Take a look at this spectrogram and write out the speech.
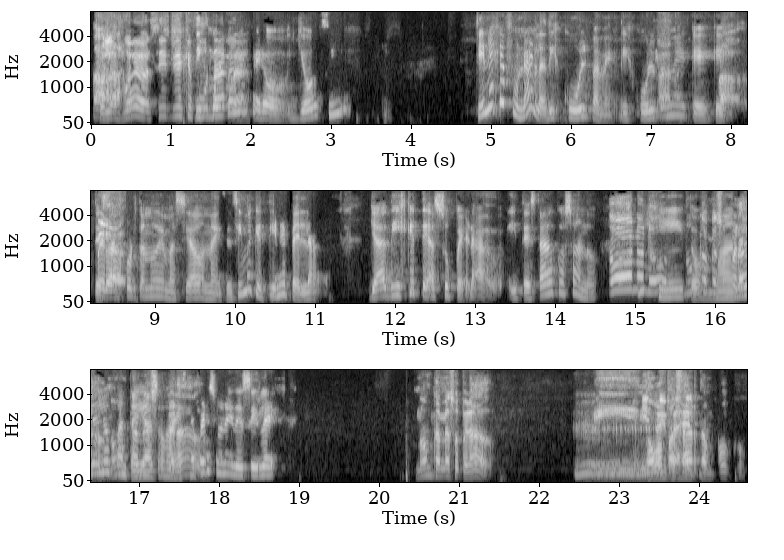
Con las huevas, sí, tienes que funarla. pero yo sí. Tienes que funarla, discúlpame, discúlpame que, te estás portando demasiado nice. Encima que tiene pelado. Ya dis que te has superado y te está acosando. No, no, no. nunca me mándale los pantallazos a esa persona y decirle. Nunca me ha superado. Mm. Y no va a pasar tampoco.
